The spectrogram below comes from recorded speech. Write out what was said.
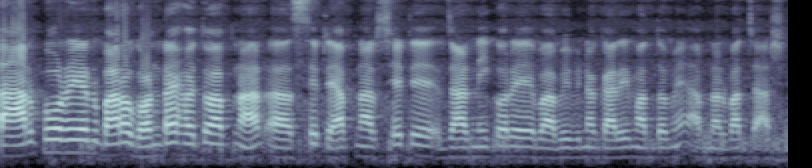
তারপরের বারো ঘন্টায় হয়তো আপনার সেটে আপনার সেটে জার্নি করে বা বিভিন্ন গাড়ির মাধ্যমে আপনার বাচ্চা আসে।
